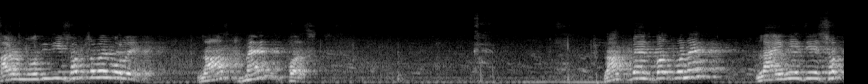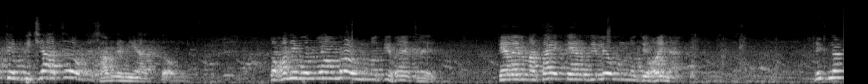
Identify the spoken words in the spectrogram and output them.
কারণ মোদিজি সবসময় বলে last man first last man first মানে লাইনে যে সবচেয়ে পিছিয়ে আছে ওকে সামনে নিয়ে আসতে হবে। তখনই বলব, আমরা উন্নতি হয়েছে। তেলের মাথায় তেল দিলে উন্নতি হয় না। ঠিক না?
